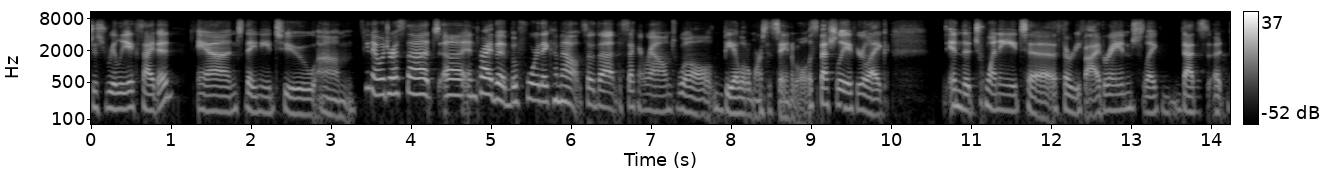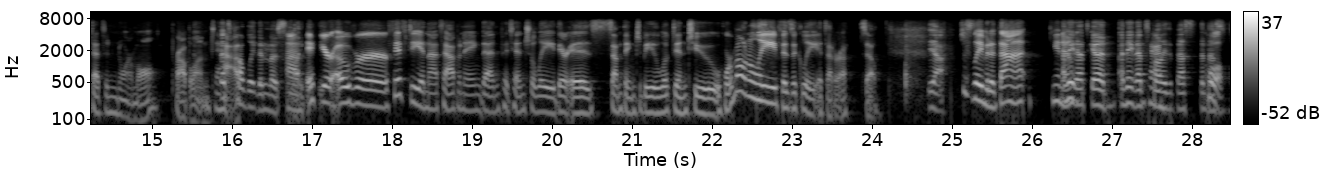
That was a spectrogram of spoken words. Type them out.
just really excited and they need to um, you know address that uh, in private before they come out so that the second round will be a little more sustainable especially if you're like in the 20 to 35 range like that's a, that's a normal problem to That's have probably the most. um, if you're over 50 and that's happening then potentially there is something to be looked into hormonally physically etc so Yeah. Just leave it at that. You know. I think that's good. I think that's Okay. probably the best. The Cool. best.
